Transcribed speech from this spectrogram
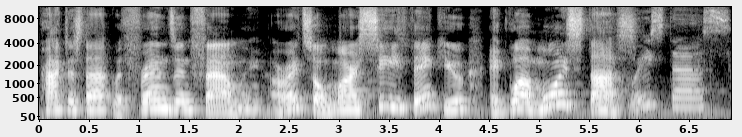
Practice that with friends and family. All right, so Marcy, thank you. Egua moistas. Muistas.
